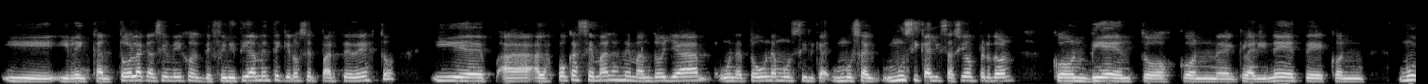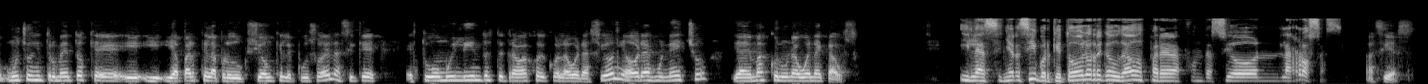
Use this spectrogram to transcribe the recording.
y, y le encantó la canción, me dijo, definitivamente quiero ser parte de esto y eh, a, las pocas semanas me mandó ya una, toda una musicalización perdón, con vientos, con eh, clarinetes, con muchos instrumentos que, y, y, aparte la producción que le puso él, así que estuvo muy lindo este trabajo de colaboración y ahora es un hecho y además con una buena causa. Y la señora, sí, porque todo lo recaudado es para la Fundación Las Rosas. Así es.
